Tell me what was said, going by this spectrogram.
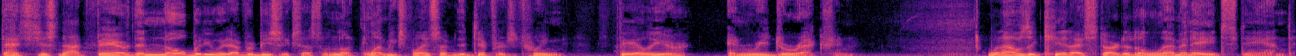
that's just not fair. Then nobody would ever be successful. Look, let me explain something the difference between failure and redirection. When I was a kid, I started a lemonade stand.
